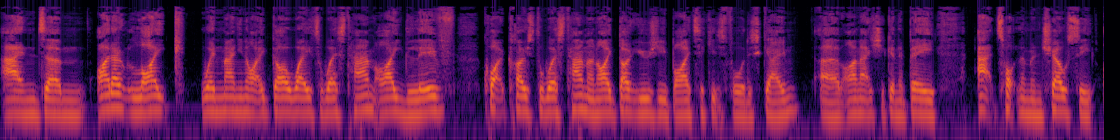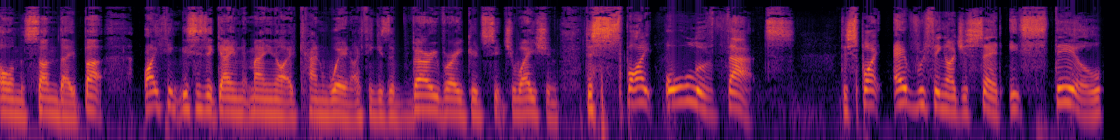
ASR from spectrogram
And um, I don't like when Man United go away to West Ham. I live quite close to West Ham and I don't usually buy tickets for this game. Um, I'm actually going to be at Tottenham and Chelsea on Sunday, but I think this is a game that Man United can win. I think it's a very, very good situation. Despite all of that, despite everything I just said, it still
